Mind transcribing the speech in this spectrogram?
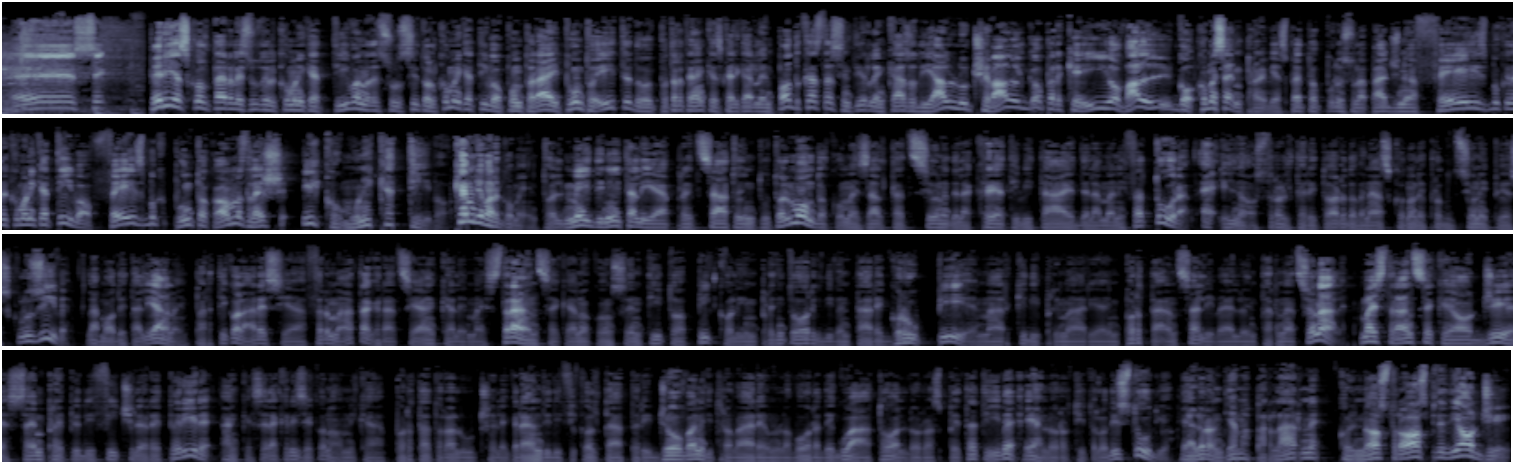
vuoi. Eh sì. Per riascoltare le sedute del comunicativo andate sul sito ilcomunicativo.rai.it dove potrete anche scaricarle in podcast e sentirle in caso di alluce valgo perché io valgo. Come sempre vi aspetto pure sulla pagina Facebook del comunicativo facebook.com slash il comunicativo. Cambiamo argomento. Il Made in Italy è apprezzato in tutto il mondo come esaltazione della creatività e della manifattura. È il nostro il territorio dove nascono le produzioni più esclusive. La moda italiana in particolare si è affermata grazie anche alle maestranze che hanno consentito a piccoli imprenditori di diventare gruppi e marchi di primaria importanza a livello internazionale. Maestranze che oggi è sempre più difficile reperire, anche se la crisi economica ha portato alla luce le grandi difficoltà per i giovani di trovare un lavoro adeguato alle loro aspettative e al loro titolo di studio. E allora andiamo a parlarne con il nostro ospite di oggi.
